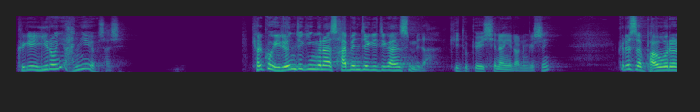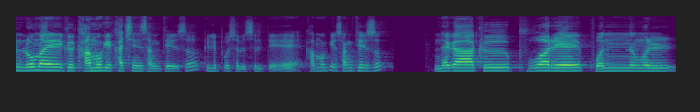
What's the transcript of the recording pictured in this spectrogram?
그게 이론이 아니에요, 사실. 결코 이론적인 거나 사변적이지가 않습니다. 기독교의 신앙이라는 것이. 그래서 바울은 로마의 그 감옥에 갇힌 상태에서 빌립보서를 쓸때 감옥의 상태에서 내가 그 부활의 권능을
